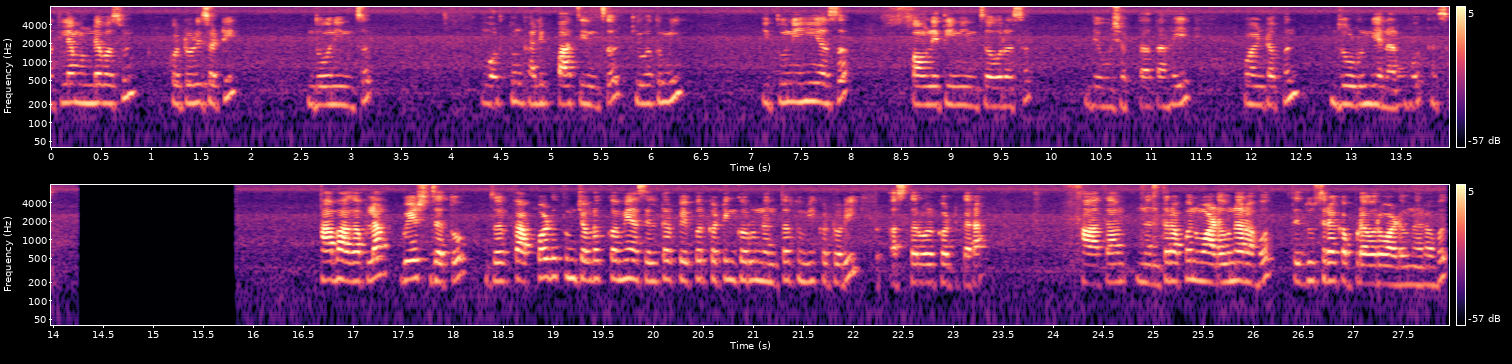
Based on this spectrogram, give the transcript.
आतल्या मुंड्यापासून कटोरीसाठी दोन इंच वरतून खाली पाच इंच किंवा तुम्ही इथूनही असं पावणे तीन इंचवर असं देऊ शकता. आता हे पॉईंट आपण जोडून घेणार आहोत असं हा भाग आपला वेस्ट जातो. जर कापड तुमच्याकडं कमी असेल तर पेपर कटिंग करून नंतर तुम्ही कटोरी अस्तरवर कट करा. हा आता नंतर आपण वाढवणार आहोत. ते दुसऱ्या कपड्यावर वाढवणार आहोत.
